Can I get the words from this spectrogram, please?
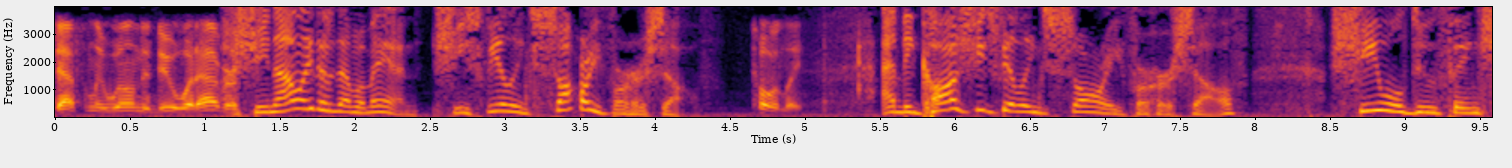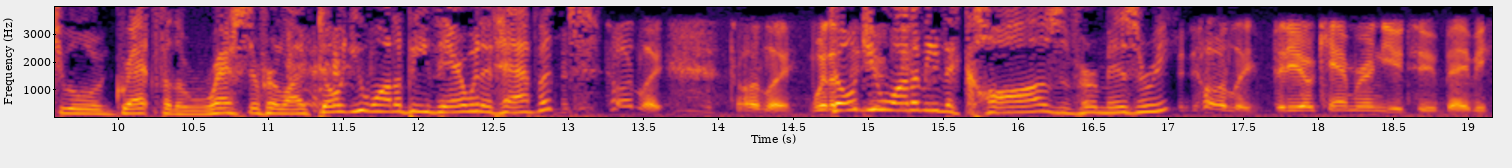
definitely willing to do whatever. She not only doesn't have a man, she's feeling sorry for herself. Totally. And because she's feeling sorry for herself, she will do things she will regret for the rest of her life. Don't you want to be there when it happens? Totally. Totally. With Don't you want to be the cause of her misery? Totally. Video camera and YouTube, baby.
